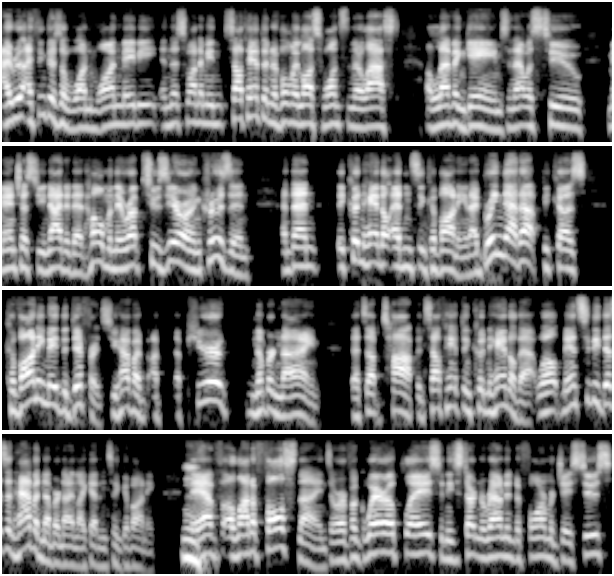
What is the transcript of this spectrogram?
I really I think there's a one-one maybe in this one. I mean, Southampton have only lost once in their last 11 games, and that was to Manchester United at home, and they were up 2-0 and cruising, and then they couldn't handle Edinson Cavani. And I bring that up because Cavani made the difference. You have a, a, a pure number nine that's up top, and Southampton couldn't handle that. Well, Man City doesn't have a number nine like Edinson Cavani. Mm. They have a lot of false nines, or if Aguero plays and he's starting to round into form, or Jesus,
